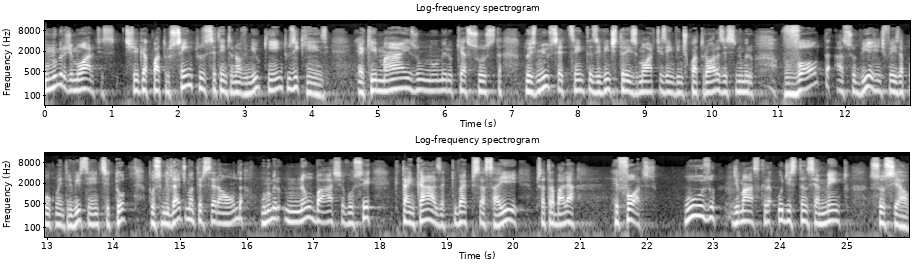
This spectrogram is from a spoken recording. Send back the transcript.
O número de mortes chega a 479.515. E aqui mais um número que assusta: 2.723 mortes em 24 horas. Esse número volta a subir. A gente fez há pouco uma entrevista e a gente citou possibilidade de uma terceira onda. O número não baixa. Você que está em casa, que vai precisar sair, precisa trabalhar, reforço. O uso de máscara, o distanciamento social.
